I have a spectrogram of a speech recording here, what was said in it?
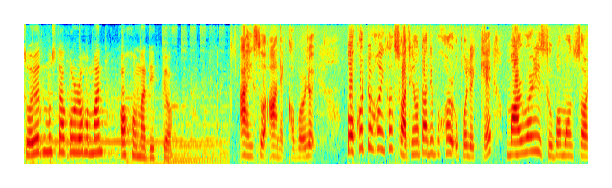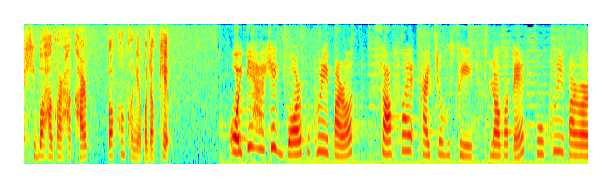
সৈয়দ মুস্তাকুৰ ৰহমান অসমাদিত্য। আহিছোঁ আন এক খবৰলৈ। পঁসত্তৰ সংখ্যক স্বাধীনতা দিৱসৰ উপলক্ষে মাৰোৱাৰী যুৱ মঞ্চৰ শিৱসাগৰ শাখাৰ প্ৰশংসনীয় পদক্ষেপ। ঐতিহাসিক বৰপুখুৰী পাৰত চাফাই কাৰ্যসূচী লগতে পুখুৰী পাৰৰ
